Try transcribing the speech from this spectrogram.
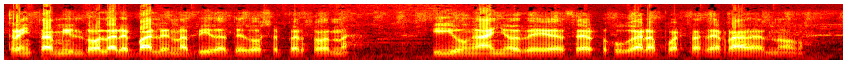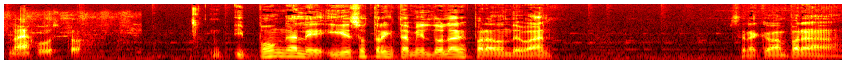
30 mil dólares valen las vidas de 12 personas y un año de hacer jugar a puertas cerradas, no, no es justo. Y póngale, ¿y esos 30 mil dólares para dónde van? ¿Será que van para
